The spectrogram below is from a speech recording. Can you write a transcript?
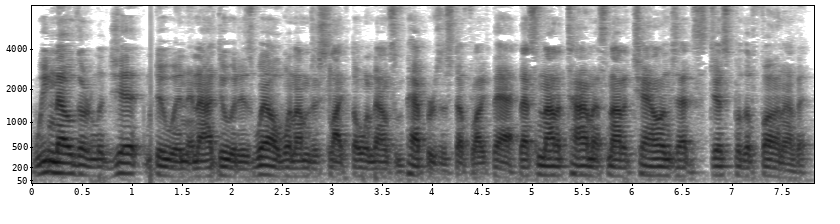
we know they're legit doing, and I do it as well when I'm just like throwing down some peppers and stuff like that. That's not a time, that's not a challenge, that's just for the fun of it.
